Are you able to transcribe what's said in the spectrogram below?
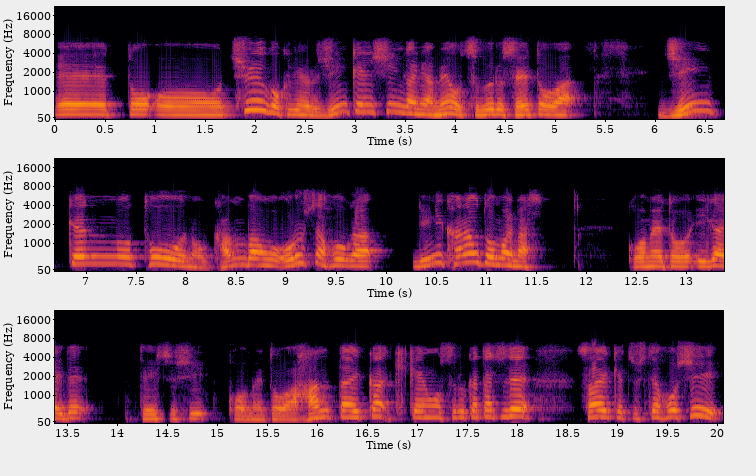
えーっとお中国による人権侵害には目をつぶる政党は人権の党の看板を下ろした方が理にかなうと思います。公明党以外で提出し、公明党は反対か棄権をする形で採決してほしい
